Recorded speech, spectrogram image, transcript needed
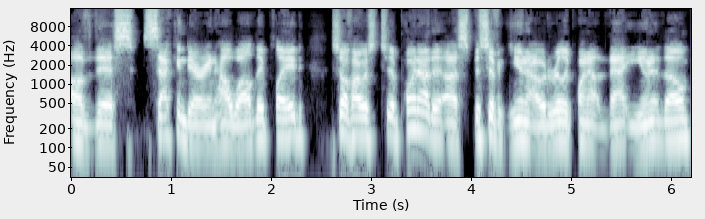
of this secondary and how well they played. So if I was to point out a, a specific unit, I would really point out that unit, though.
